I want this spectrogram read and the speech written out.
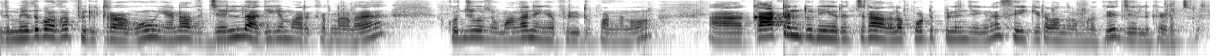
இது மெதுவாக தான் ஃபில்டர் ஆகும். ஏன்னா அது ஜெல் அதிகமாக இருக்கிறனால கொஞ்சம் கொஞ்சமாக தான் நீங்கள் ஃபில்ட்ரு பண்ணணும். காட்டன் துணி இருந்துச்சுன்னா அதில் போட்டு பிழிஞ்சிங்கன்னா சீக்கிரம் வந்து நம்மளுக்கு ஜெல் கிடச்சிரும்.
